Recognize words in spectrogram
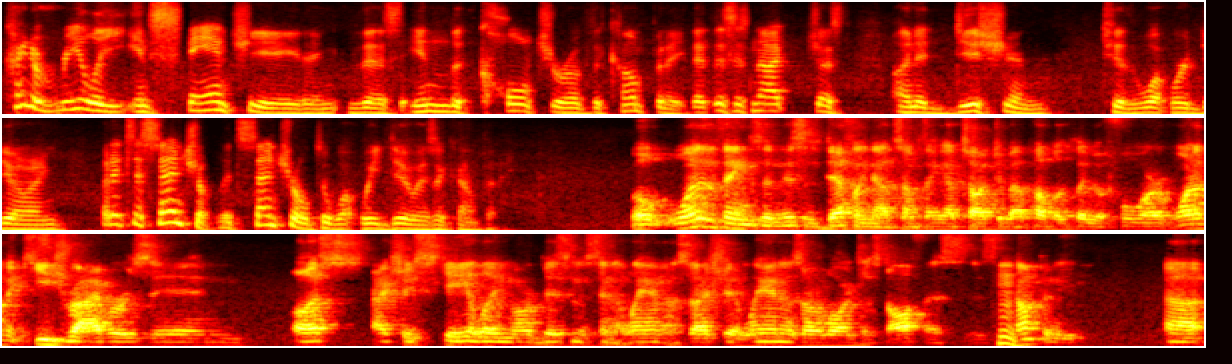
kind of really instantiating this in the culture of the company that this is not just an addition to what we're doing but it's essential. It's central to what we do as a company. Well one of the things and this is definitely not something i've talked about publicly before one of the key drivers in us actually scaling our business in atlanta so actually atlanta is our largest office as a hmm. company uh,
